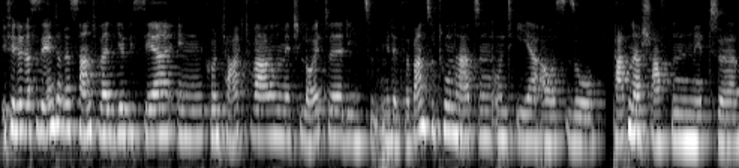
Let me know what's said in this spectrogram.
Ich finde das sehr interessant, weil wir bisher in Kontakt waren mit Leuten, die zu, mit dem Verband zu tun hatten und eher aus so Partnerschaften mit, äh,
